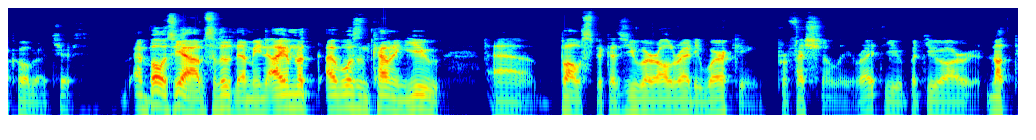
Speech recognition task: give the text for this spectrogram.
Pacobra, cheers. And Bose, yeah, absolutely. I mean, I am not, I wasn't counting you, uh, Bose, because you were already working professionally, right? You, but you are not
